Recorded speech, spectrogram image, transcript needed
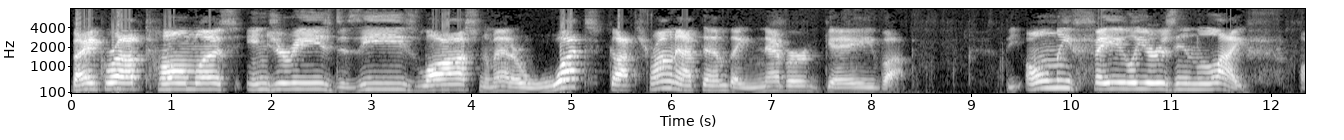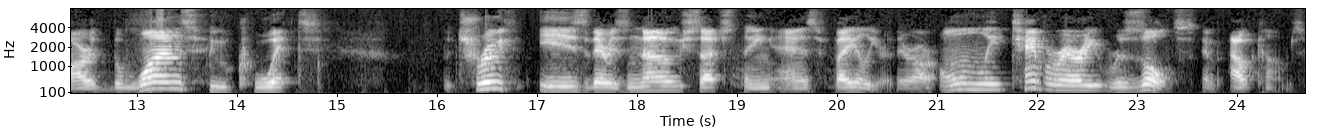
Bankrupt, homeless, injuries, disease, loss, no matter what got thrown at them, they never gave up. The only failures in life are the ones who quit. The truth is there is no such thing as failure. There are only temporary results and outcomes.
